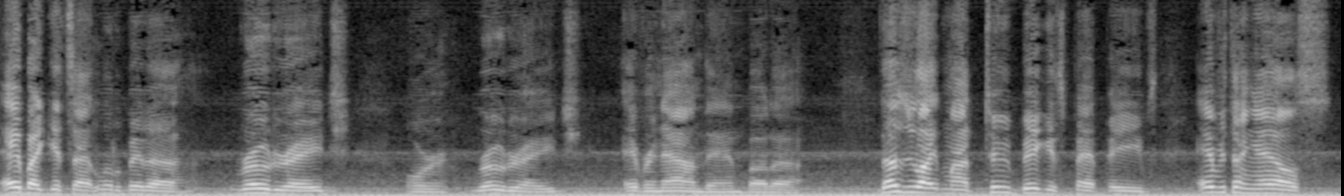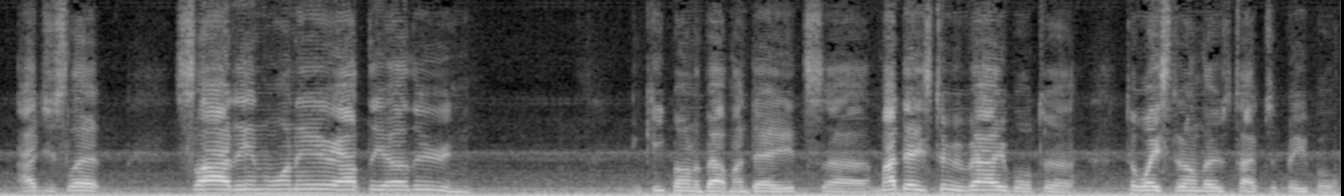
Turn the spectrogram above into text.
everybody gets that little bit of road rage or road rage every now and then, but uh, those are like my two biggest pet peeves. Everything else, I just let slide in one ear, out the other, and and keep on about my day. It's uh, my day's too valuable to to waste it on those types of people.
